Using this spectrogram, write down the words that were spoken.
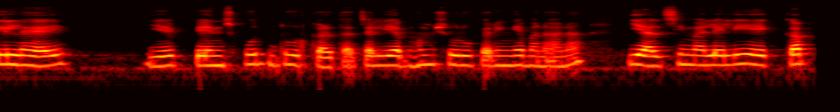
तिल है, ये पेंस को दूर करता चलिए अब हम शुरू करेंगे बनाना। ये अलसी मैं ले ली एक कप,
